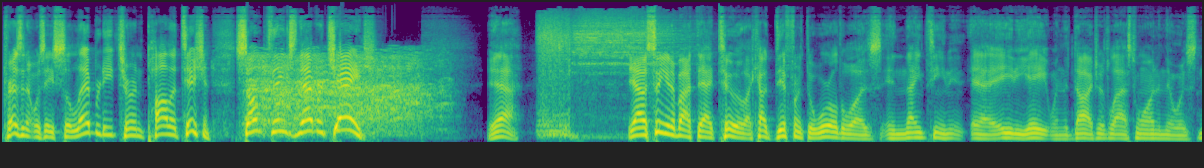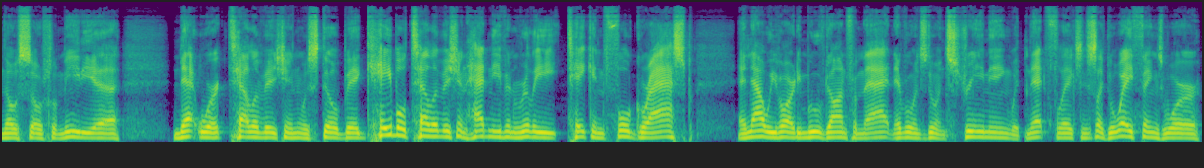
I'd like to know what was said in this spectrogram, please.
president was a celebrity turned politician. Some things never change. Yeah. Yeah, I was thinking about that too, like how different the world was in 1988 when the Dodgers last won and there was no social media. Network television was still big. Cable television hadn't even really taken full grasp. And now we've already moved on from that, and everyone's doing streaming with Netflix, and just like the way things were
